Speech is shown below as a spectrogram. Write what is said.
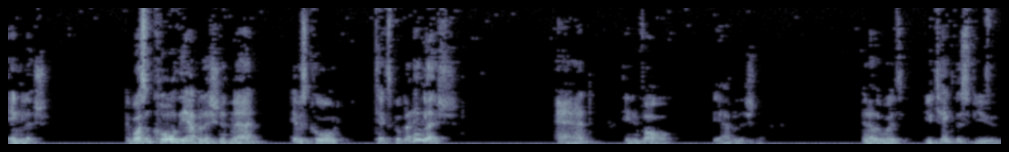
English. It wasn't called The Abolition of Man, it was called Textbook on English. And it involved the abolition of man. In other words, you take this view,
